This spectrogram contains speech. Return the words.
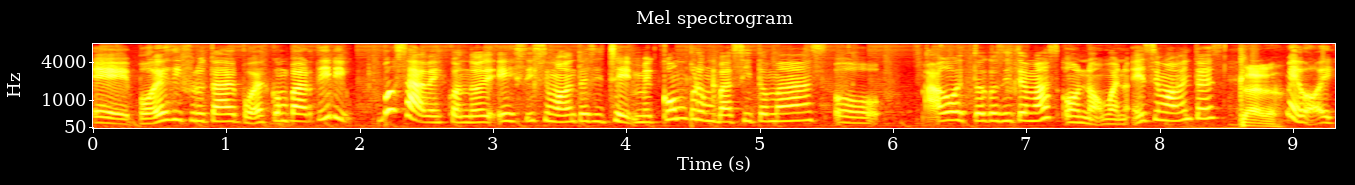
eh, podés disfrutar, podés compartir y vos sabes cuando es ese momento de decir, che, me compro un vasito más o hago esto cosita más o no. Bueno, ese momento es, Claro. me voy,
